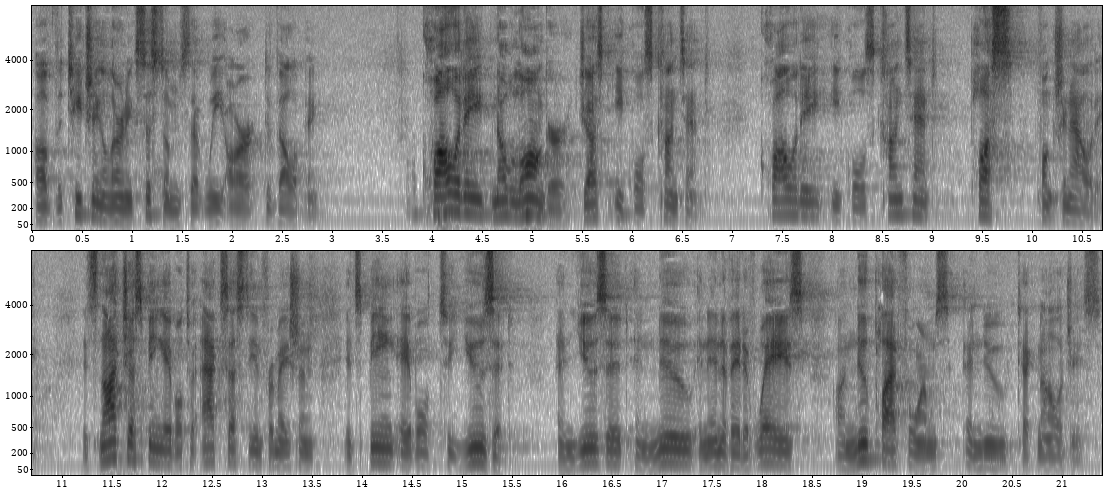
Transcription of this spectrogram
of the teaching and learning systems that we are developing. Quality no longer just equals content. Quality equals content plus functionality. It's not just being able to access the information, it's being able to use it and use it in new and innovative ways on new platforms and new technologies.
